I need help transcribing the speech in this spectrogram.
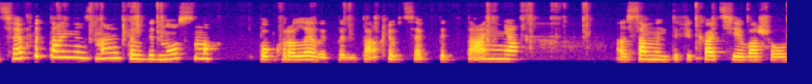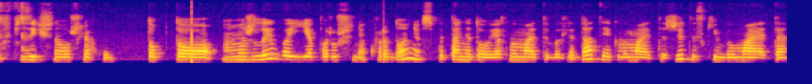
Це питання, знаєте, в відносинах по королеві Пентаклів це питання самоідентифікації вашого фізичного шляху. Тобто, можливо, є порушення кордонів з питання того, як ви маєте виглядати, як ви маєте жити, з ким ви маєте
